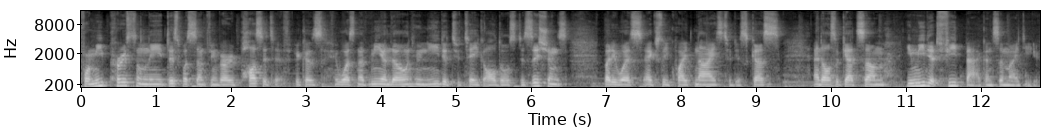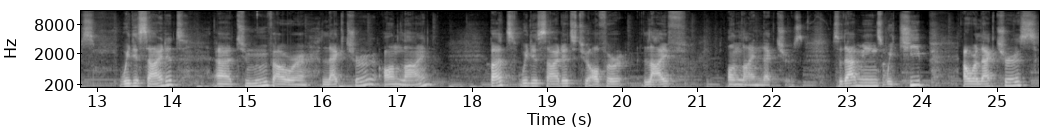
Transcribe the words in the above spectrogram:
for me personally, this was something very positive because it was not me alone who needed to take all those decisions, but it was actually quite nice to discuss and also get some immediate feedback on some ideas. We decided uh, to move our lecture online, but we decided to offer live online lectures. So that means we keep our lectures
